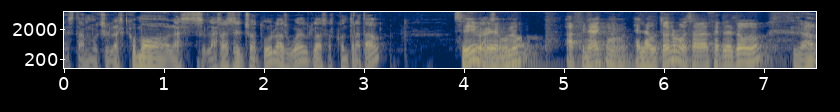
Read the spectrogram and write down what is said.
están muy chulas. ¿Cómo las, has hecho tú, las webs? ¿Las has contratado? Sí, porque uno, al final, como el autónomo sabe hacer de todo. Ya,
